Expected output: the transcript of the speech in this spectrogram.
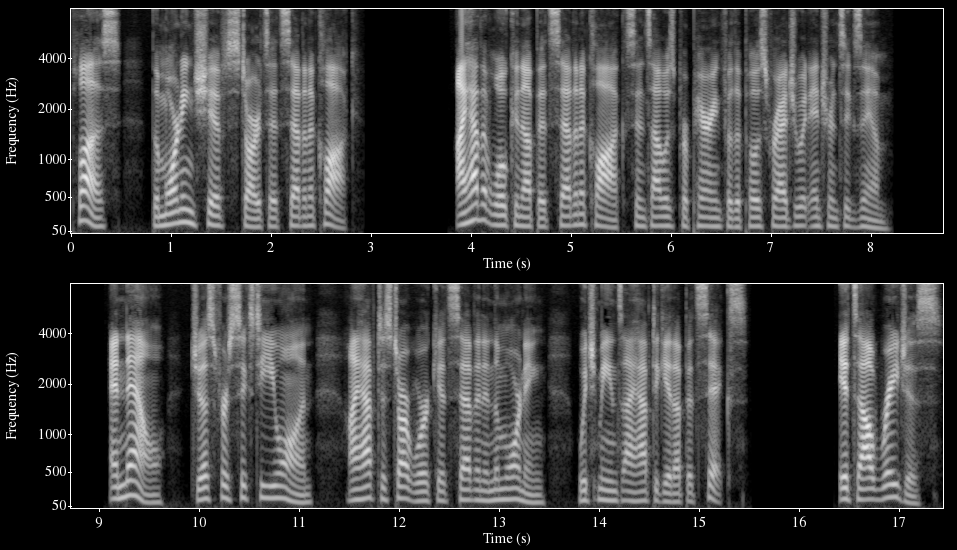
Plus, the morning shift starts at 7 o'clock. I haven't woken up at 7 o'clock since I was preparing for the postgraduate entrance exam. And now, just for 60 yuan, I have to start work at 7 in the morning, which means I have to get up at 6. It's outrageous.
